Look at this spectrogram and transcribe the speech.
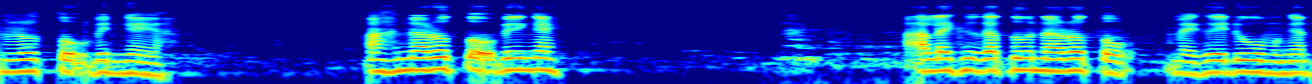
นารูโตะเป็นไงอะอะ นารูโตะเป็นไง อะไรคือการ์ตูนนารูโตะไม่เคยดูเหมือนกัน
